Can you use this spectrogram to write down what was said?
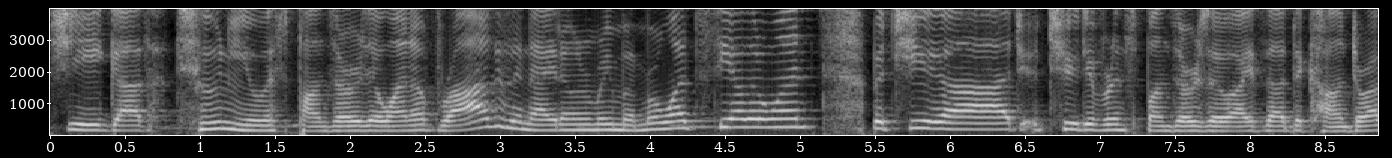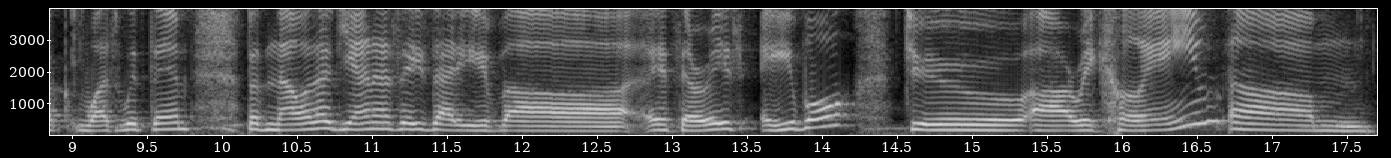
she got two new sponsors the one of rocks and i don't remember what's the other one but she got two different sponsors so i thought the contract was with them. But now that yana says that if uh if there is able to uh, reclaim um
